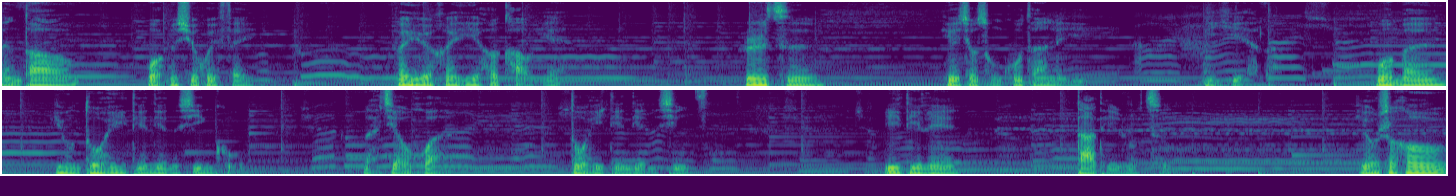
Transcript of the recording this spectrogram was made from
等到我们学会飞，飞越黑夜和考验，日子也就从孤单里毕业了。我们用多一点点的辛苦来交换多一点点的幸福。异地恋大抵如此。有时候，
